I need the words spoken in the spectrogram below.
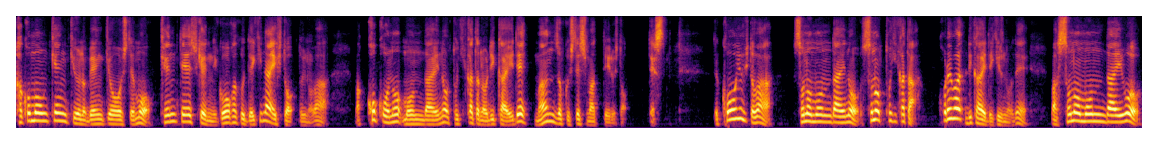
過去問研究の勉強をしても検定試験に合格できない人というのは、まあ、個々の問題の解き方の理解で満足してしまっている人です。でこういう人はその問題のその解き方これは理解できるので、まあ、その問題を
